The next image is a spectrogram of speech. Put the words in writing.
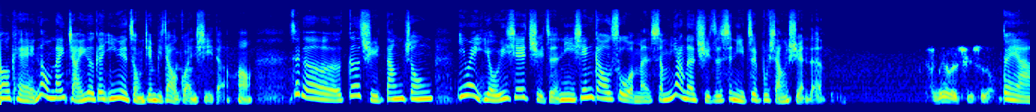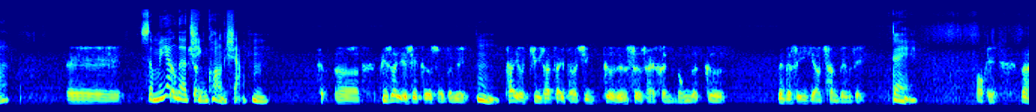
OK，那我们来讲一个跟音乐总监比较有关系的哈。这个歌曲当中，因为有一些曲子，你先告诉我们什么样的曲子是你最不想选的？什么样的曲子哦？对呀。呃，什么样的情况下？嗯。呃，比如说有些歌手对不对？嗯。他有具他代表性、个人色彩很浓的歌，那个是一定要唱，对不对？对。OK，那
